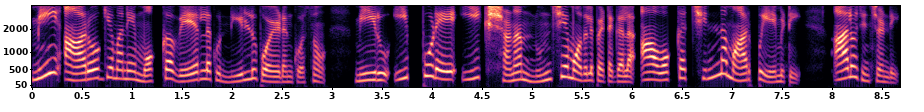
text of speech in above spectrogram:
మీ ఆరోగ్యమనే మొక్క వేర్లకు నీళ్ళు పోయడం కోసం మీరు ఇప్పుడే ఈ క్షణం నుంచే మొదలుపెట్టగల ఆ ఒక్క చిన్న మార్పు ఏమిటి? ఆలోచించండి.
